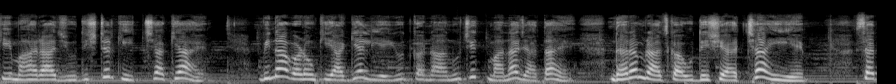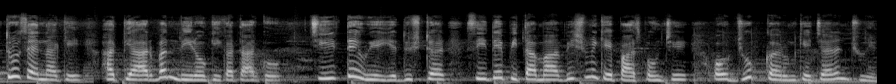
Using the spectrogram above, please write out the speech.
कि महाराज युधिष्ठिर की इच्छा क्या है। बिना बड़ों की आज्ञा लिए युद्ध करना अनुचित माना जाता है। धर्मराज का उद्देश्य अच्छा ही है। शत्रु सेना के हथियारबंद वीरों की कतार को चीरते हुए ये दुष्टर सीधे पितामह भीष्म के पास पहुँचे और झुककर उनके चरण छुए।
